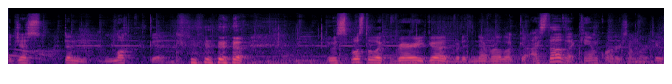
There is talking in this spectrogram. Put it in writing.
It just didn't look good. it was supposed to look very good, but it never looked good. I still have that camcorder somewhere too.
